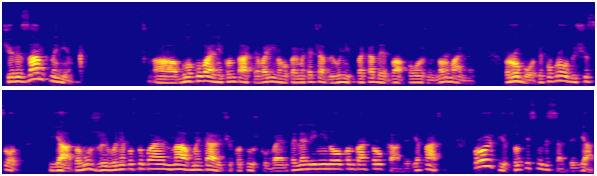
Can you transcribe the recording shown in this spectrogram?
Через замкнені а, блокувальні контакти аварійного перемикача двигунів ПКД-2 в положенні нормальної роботи по проводу 605 живлення поступає на вмикаючу котушку вентиля лінійного контактору К19 провід 589.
